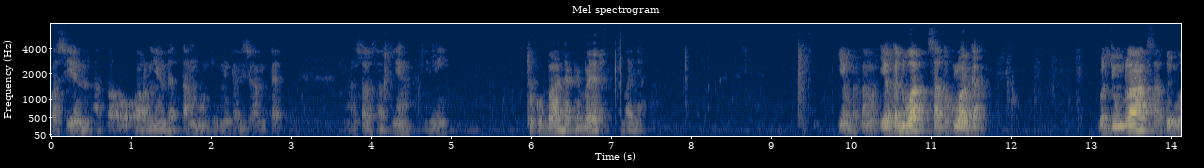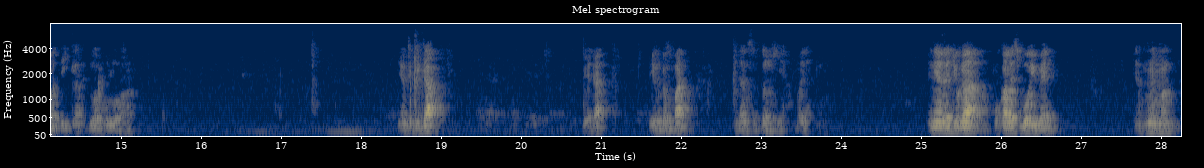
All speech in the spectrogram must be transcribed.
pasien atau orang yang datang untuk minta disantet. Nah, salah satunya ini cukup banyak ya Mbak ya. banyak. Yang pertama, yang kedua satu keluarga. berjumlah 1, 2, 3, 20 orang. Yang ketiga, beda. Yang keempat, dan seterusnya. Banyak. Ini ada juga vokalis boy band yang memang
